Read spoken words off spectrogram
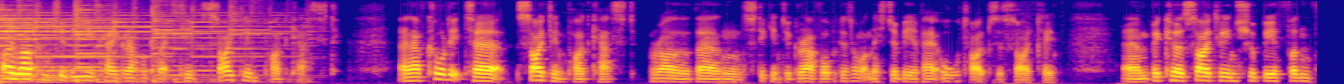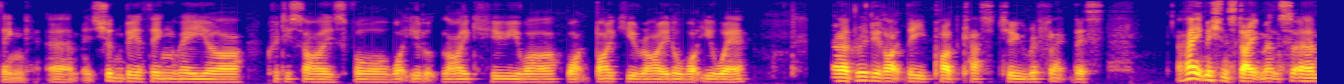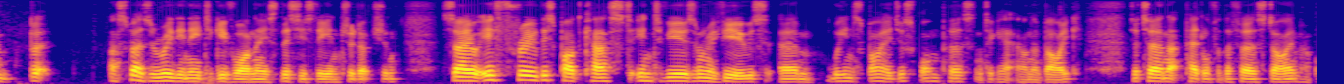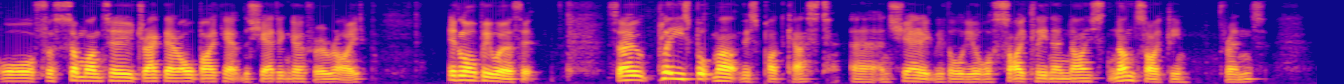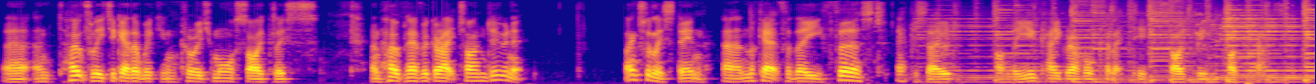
Hi, welcome to the UK Gravel Collective Cycling Podcast. And I've called it a Cycling Podcast rather than sticking to gravel because I want this to be about all types of cycling. Um, because cycling should be a fun thing. Um, it shouldn't be a thing where you're criticised for what you look like, who you are, what bike you ride, or what you wear. And I'd really like the podcast to reflect this. I hate mission statements, um, but I suppose I really need to give one is this is the introduction. So if through this podcast, interviews and reviews, um, we inspire just one person to get on a bike, to turn that pedal for the first time, or for someone to drag their old bike out of the shed and go for a ride, it'll all be worth it. So please bookmark this podcast uh, and share it with all your cycling and nice non-cycling friends. Uh, and hopefully together we can encourage more cyclists and hopefully have a great time doing it. Thanks for listening and look out for the first episode on the UK Gravel Collective Cycling Podcast.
